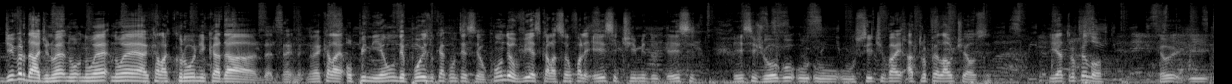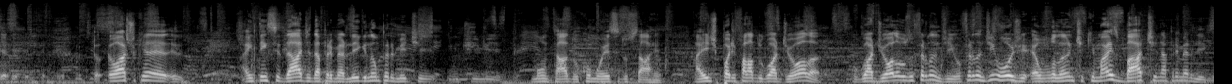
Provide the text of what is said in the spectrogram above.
de verdade, não é, não, é, não é aquela crônica da, da- Não é aquela opinião depois do que aconteceu. Quando eu vi a escalação, eu falei: esse time, do, esse, esse jogo, o, o, o City vai atropelar o Chelsea. E atropelou. Eu, e- e- eu, eu acho que é- a intensidade da Premier League não permite um time montado como esse do Sarri. Aí a gente pode falar do Guardiola. O Guardiola usa o Fernandinho. O Fernandinho hoje é o volante que mais bate na Premier League.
